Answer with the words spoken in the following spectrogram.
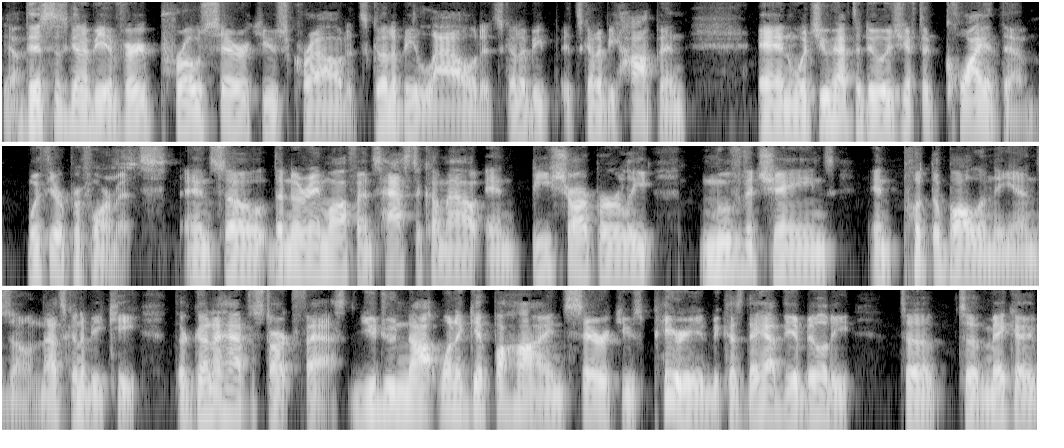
Yeah. This is going to be a very pro Syracuse crowd. It's going to be loud. It's going to be it's going to be hopping, and what you have to do is you have to quiet them with your performance. And so the Notre Dame offense has to come out and be sharp early, move the chains, and put the ball in the end zone. That's going to be key. They're going to have to start fast. You do not want to get behind Syracuse, period, because they have the ability to to make a,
